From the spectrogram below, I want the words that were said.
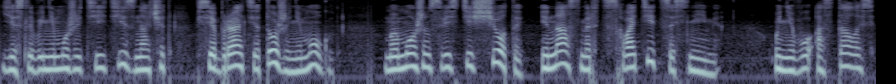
«Если вы не можете идти, значит, все братья тоже не могут. Мы можем свести счеты и насмерть схватиться с ними». У него осталась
